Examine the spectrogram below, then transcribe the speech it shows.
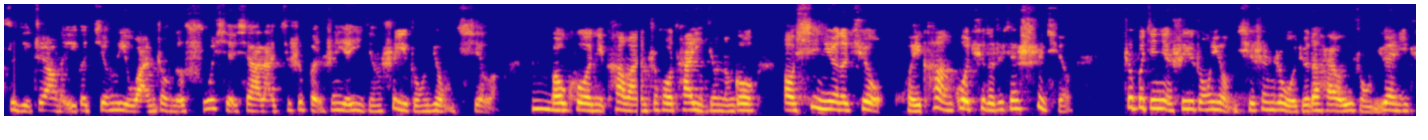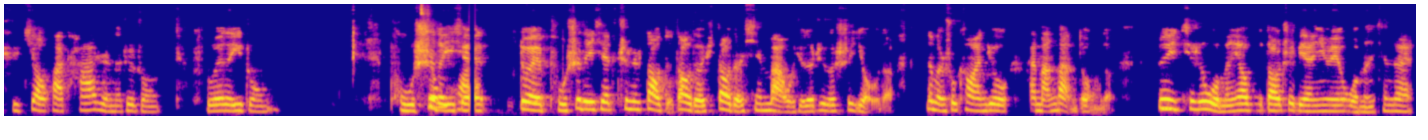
自己这样的一个经历完整的书写下来，其实本身也已经是一种勇气了。嗯，包括你看完之后，他已经能够哦戏谑的去回看过去的这些事情，这不仅仅是一种勇气，甚至我觉得还有一种愿意去教化他人的这种所谓的一种普世的一些。对普世的一些甚至道德道德道德心吧，我觉得这个是有的。那本书看完就还蛮感动的。所以其实我们要不到这边，因为我们现在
